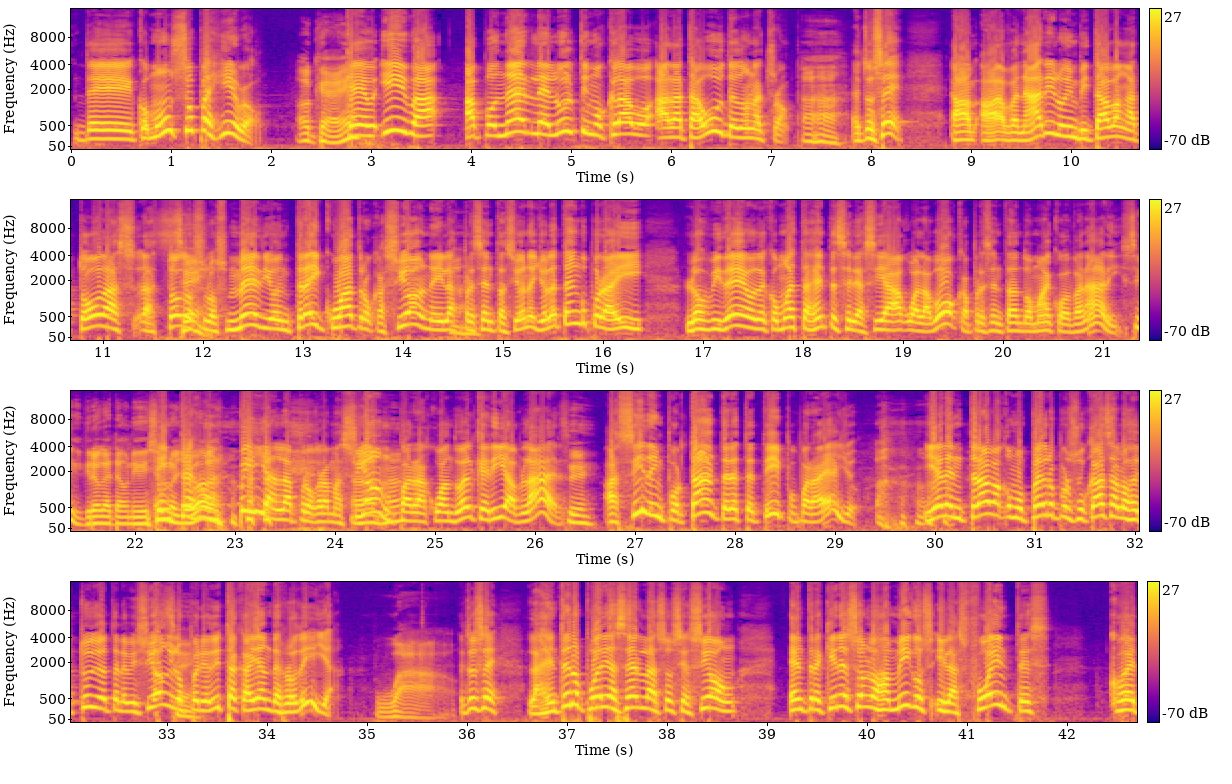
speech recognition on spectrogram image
de como un superhero Ok. que iba a ponerle el último clavo al ataúd de Donald Trump. Ajá. Entonces, a, a Banari lo invitaban a todas, a todos Sí. los medios en tres y cuatro ocasiones y las presentaciones. Yo le tengo por ahí los videos de cómo a esta gente se le hacía agua a la boca presentando a Michael Banari. Sí, creo que hasta Univision lo llevaron. Interrumpían la programación para cuando él quería hablar. Sí. Así de importante era este tipo para ellos. Y él entraba como Pedro por su casa a los estudios de televisión y los periodistas caían de rodillas. Wow. Entonces, la gente no puede hacer la asociación entre quiénes son los amigos y las fuentes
